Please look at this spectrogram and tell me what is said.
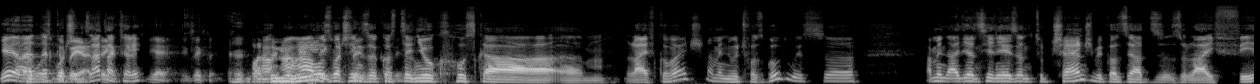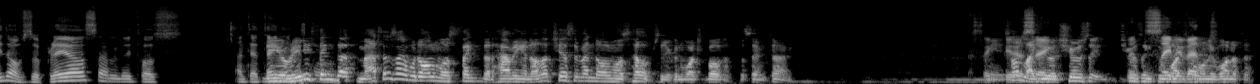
Yeah, I was that could be. watching I that, think. actually. Yeah, exactly. But I, do you I- I was watching the it could Huska um, live coverage. I mean, which was good. With, uh, I mean, I didn't see any reason to change because they had the, the live feed of the players, and it was entertaining. Do you really so- think that matters? I would almost think that having another chess event almost helps, so you can watch both at the same time. I I mean, it's not like saying you're choosing choosing to watch event. only one of them.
